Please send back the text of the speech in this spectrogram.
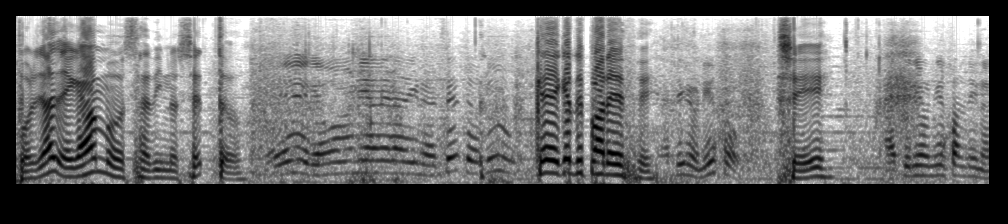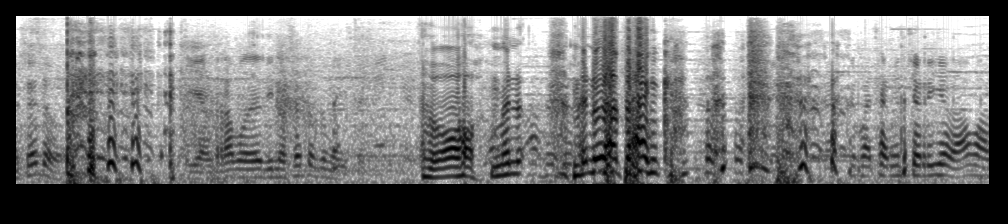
Pues ya llegamos a Dinoseto. Eh, que hemos venido a ver a Dinoseto, tú. ¿Qué, qué te parece? ¿Ha tenido un hijo? Sí. ¿Ha tenido un hijo al Dinoseto? ¿Y el rabo de dinoseto qué me dices? Oh, menu- menuda tranca. Se va a echar un chorrillo de agua.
